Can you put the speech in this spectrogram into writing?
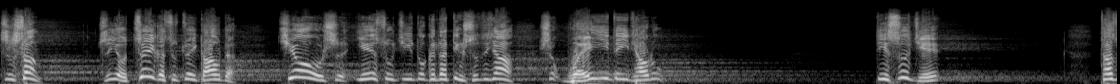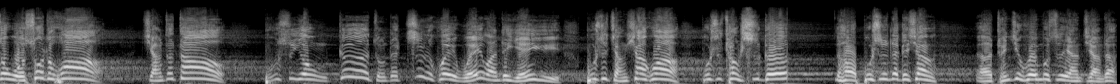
之上，只有这个是最高的，就是耶稣基督跟他定十字架是唯一的一条路。第四节。他说：“我说的话讲得到，不是用各种的智慧委婉的言语，不是讲笑话，不是唱诗歌，然后不是那个像呃滕庆辉牧师一样讲的。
